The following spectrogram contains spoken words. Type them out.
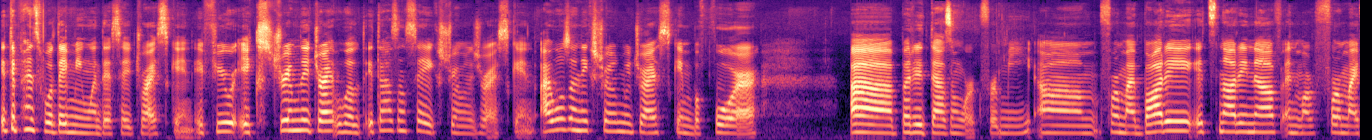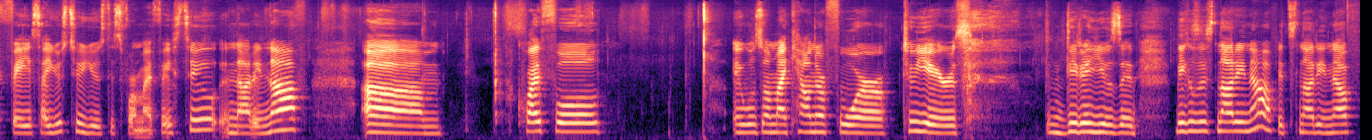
It depends what they mean when they say dry skin. If you're extremely dry, well, it doesn't say extremely dry skin. I was on extremely dry skin before uh, but it doesn't work for me. Um, for my body, it's not enough, and more for my face. I used to use this for my face too, not enough. Um, quite full. It was on my counter for two years. Didn't use it because it's not enough. It's not enough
